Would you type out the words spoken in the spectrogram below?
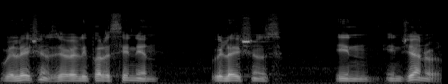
relations, Israeli-Palestinian relations in, in general.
